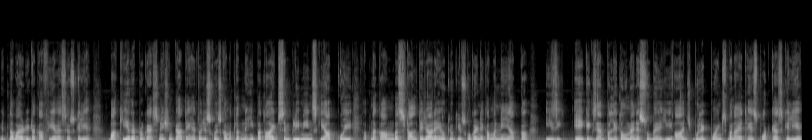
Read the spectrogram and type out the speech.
इतना बायोडेटा काफ़ी है वैसे उसके लिए। बाकी अगर प्रोकेस्टिनेशन पे आते हैं तो जिसको इसका मतलब नहीं पता इट सिंपली मीन्स कि आप कोई अपना काम बस टालते जा रहे हो, क्योंकि उसको करने का मन नहीं है आपका। ईजी एक एग्जांपल लेता हूँ, मैंने सुबह ही आज बुलेट पॉइंट्स बनाए थे इस पॉडकास्ट के लिए।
